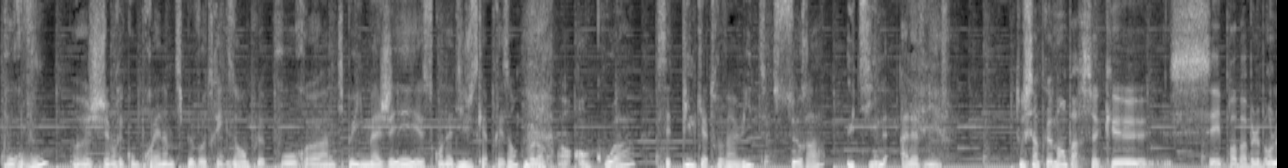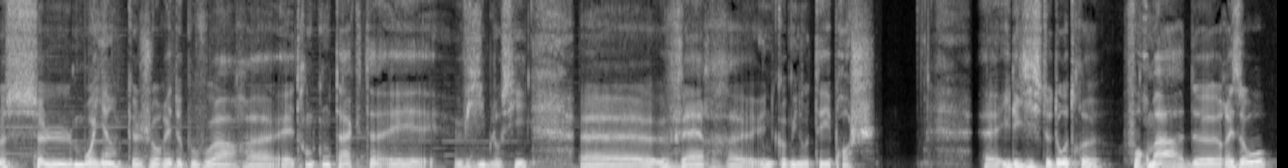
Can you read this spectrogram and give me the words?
Pour vous, j'aimerais qu'on prenne un petit peu votre exemple pour euh, un petit peu imager ce qu'on a dit jusqu'à présent. En, quoi cette pile 88 sera utile à l'avenir? Tout simplement parce que c'est probablement le seul moyen que j'aurai de pouvoir euh, être en contact et visible aussi euh, vers une communauté proche. Il existe d'autres formats de réseau.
